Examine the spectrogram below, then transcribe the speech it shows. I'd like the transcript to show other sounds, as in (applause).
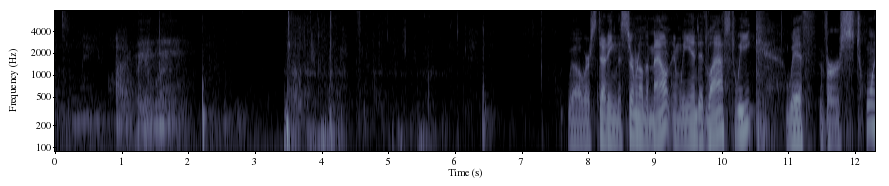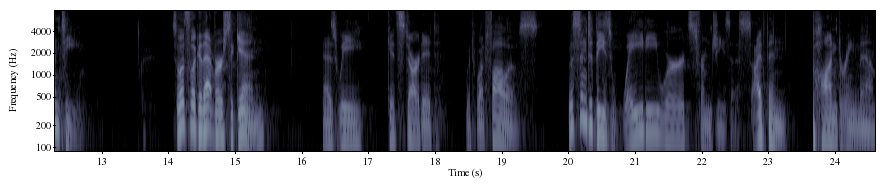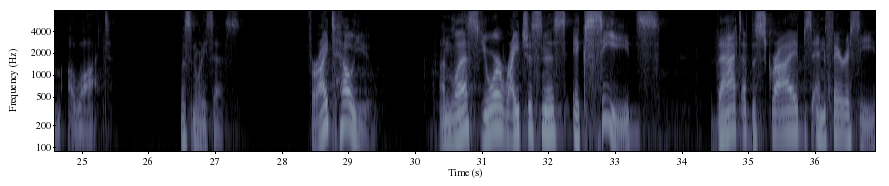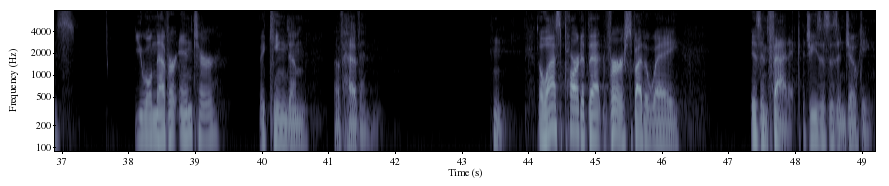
Well, we're studying the Sermon on the Mount, and we ended last week with verse 20. So let's look at that verse again as we get started with what follows. Listen to these weighty words from Jesus. I've been pondering them a lot. Listen to what he says For I tell you, unless your righteousness exceeds that of the scribes and Pharisees, you will never enter the kingdom of heaven. Hmm. The last part of that verse, by the way, is emphatic. Jesus isn't joking.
